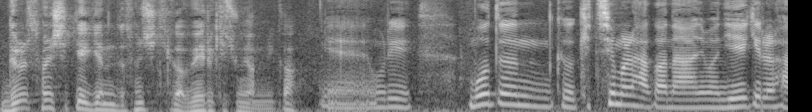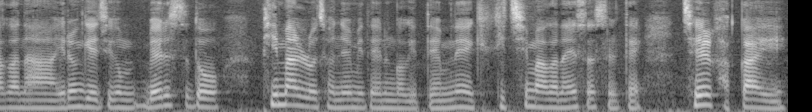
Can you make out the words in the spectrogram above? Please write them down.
늘 손 씻기 얘기하는데 손 씻기가 왜 이렇게 중요합니까? 예, 우리 모든 그 기침 을 하거나 아니면 얘기를 하거나 이런 게 지금 메르스도 비말로 전염이 되는 거기 때문에 그 기침하거나 했었을 때 제일 가까이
